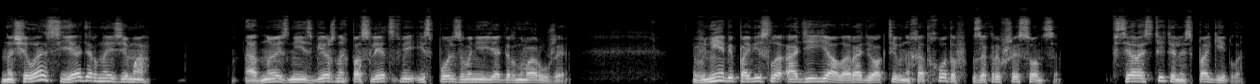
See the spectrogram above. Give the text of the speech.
Началась ядерная зима. Одно из неизбежных последствий использования ядерного оружия. В небе повисло одеяло радиоактивных отходов, закрывшее солнце. Вся растительность погибла.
